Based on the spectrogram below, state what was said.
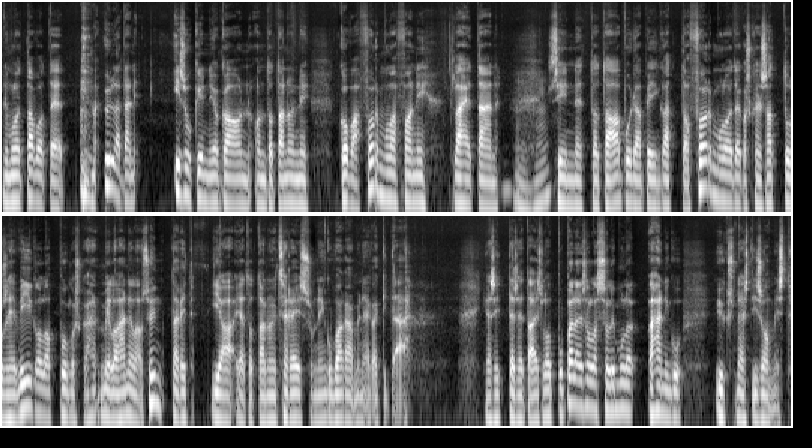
niin mulla oli tavoite, että mä yllätän Isukin, joka on, on tota noin, niin kova formulafani, lähdetään mm-hmm. sinne tota Abu Dhabiin katsoa formuloita, koska se sattuu siihen viikonloppuun, koska hän, milloin hänellä on synttärit ja, ja tota, no, se reissun niin kuin varaaminen ja kaikki tämä. Ja sitten se taisi loppupeleissä olla, se oli mulle vähän niin kuin yksi näistä isommista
